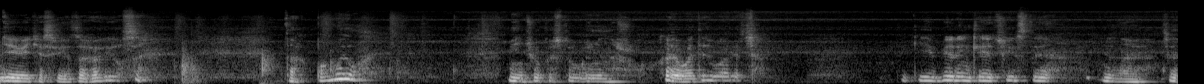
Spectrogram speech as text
9 и свет загорелся. Так, помыл. Меньше кастрюли не нашел. Хай в этой варится. Такие беленькие, чистые. Не знаю, це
